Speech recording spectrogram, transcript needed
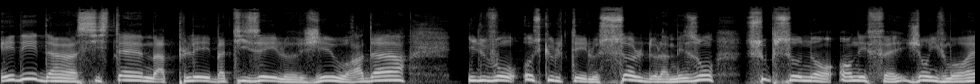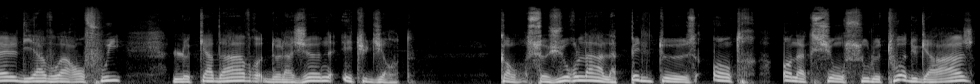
Aidés d'un système appelé, baptisé le géoradar, ils vont ausculter le sol de la maison, soupçonnant en effet Jean-Yves Morel d'y avoir enfoui le cadavre de la jeune étudiante. Quand ce jour-là la pelleteuse entre en action sous le toit du garage,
